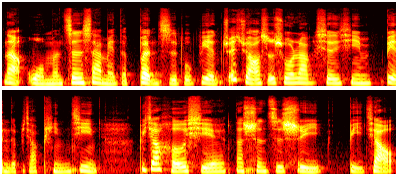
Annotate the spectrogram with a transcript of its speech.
那我们真善美的本质不变，最主要是说让身心变得比较平静、比较和谐，那甚至是以比较。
